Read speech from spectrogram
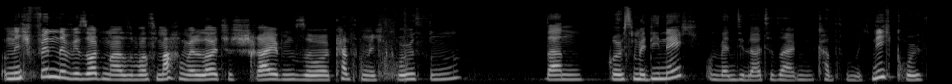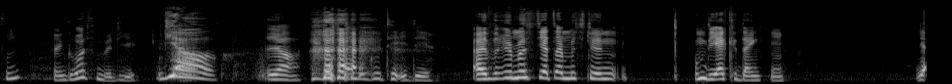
und ich finde, wir sollten mal sowas machen, wenn Leute schreiben, so, kannst du mich grüßen? Dann grüßen wir die nicht. Und wenn die Leute sagen, kannst du mich nicht grüßen, dann grüßen wir die. Ja! Ja. Das ist eine gute Idee. Also ihr müsst jetzt ein bisschen um die Ecke denken. Ja.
